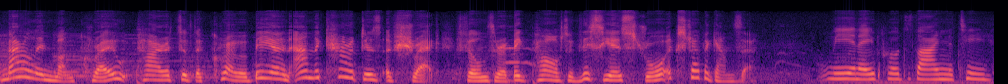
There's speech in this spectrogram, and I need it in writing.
Marilyn Monroe, Pirates of the Caribbean and the characters of Shrek. Films are a big part of this year's straw extravaganza. Me and April designed the teeth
